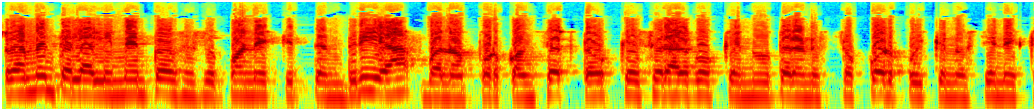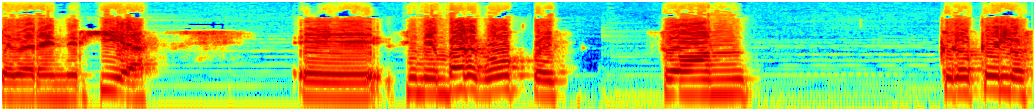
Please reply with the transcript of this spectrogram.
realmente el alimento se supone que tendría, bueno, por concepto, que ser algo que nutre nuestro cuerpo y que nos tiene que dar energía. Eh, sin embargo, pues son, creo que los,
